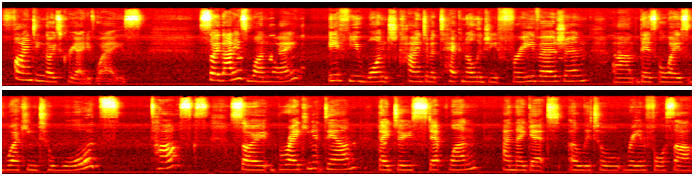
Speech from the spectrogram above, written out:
finding those creative ways. So that is one way. If you want kind of a technology free version, um, there's always working towards tasks. So breaking it down, they do step one and they get a little reinforcer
